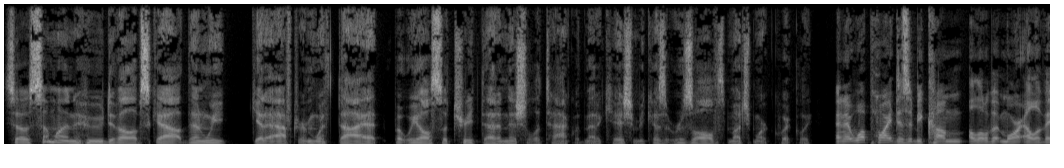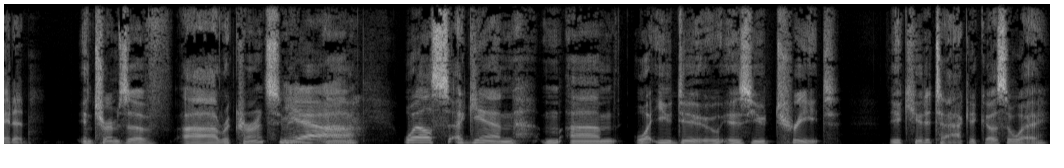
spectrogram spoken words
So someone who develops gout, then we get after him with diet, but we also treat that initial attack with medication because it resolves much more quickly. And at what point does it become a little bit more elevated? In terms of uh, recurrence, you mean? Yeah. Um, well, again, um, what you do is you treat the acute attack, it goes away,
